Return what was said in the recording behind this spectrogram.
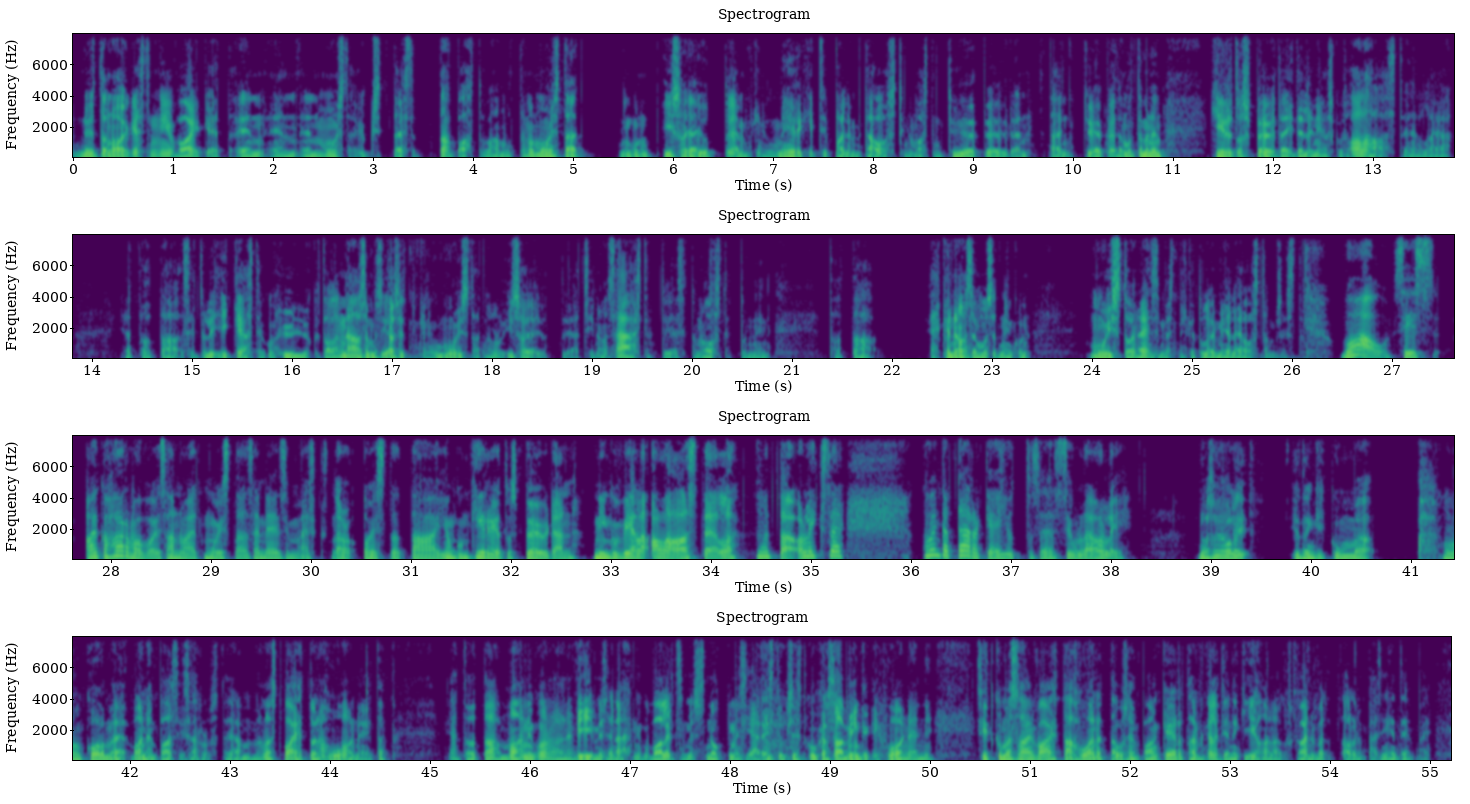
nyt on oikeasti niin vaikea, että en, en, en muista yksittäistä tapahtumaa, mutta mä muistan, että niin kuin isoja juttuja, mitkä niin kuin merkitsi paljon, mitä ostin. Mä ostin työpöydän, tai työpöytä, mutta tämmöinen kirjoituspöytä itselleni joskus ala-asteella ja, ja tota, sitten oli Ikeasta joku hylly. Tuolla nämä on sellaisia asioita, mitkä niin kuin muistaa, että ne on ollut isoja juttuja, että siinä on säästetty ja sitten on ostettu, niin tota, ehkä ne on semmoiset niin kuin muistoina ensimmäiset, mitkä tulee mieleen ostamisesta. Wow, siis aika harva voi sanoa, että muistaa sen ensimmäiseksi, no, olisi tota, jonkun kirjoituspöydän niin kuin vielä ala-asteella. Mutta oliko se, kuinka tärkeä juttu se sinulle oli? No se oli jotenkin, kun mä, mulla on kolme vanhempaa sisarusta ja me ollaan sitten huoneita. Ja tota, mä oon niin viimeisenä niin kuin valitsemisessa nokkimisjärjestyksessä, että kuka saa minkäkin huoneen. Niin sitten kun mä sain vaihtaa huonetta useampaan kertaan, mikä oli tietenkin ihanaa, koska aina mä pääsin eteenpäin –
